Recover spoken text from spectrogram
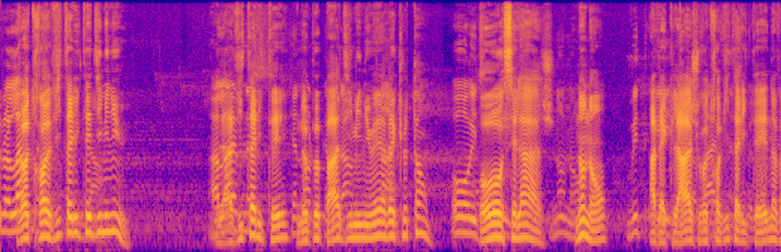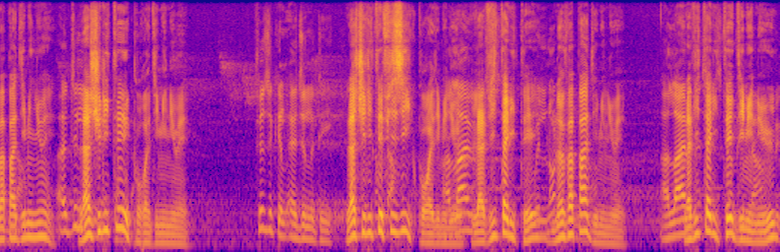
Votre vitalité diminue. La vitalité ne peut pas diminuer avec le temps. Oh, c'est l'âge. Non, non, avec l'âge, votre vitalité ne va pas diminuer. L'agilité pourrait diminuer. L'agilité physique pourrait diminuer. La vitalité ne va pas diminuer. La vitalité diminue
